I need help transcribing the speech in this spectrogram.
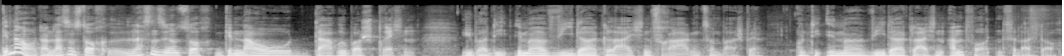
genau, dann lass uns doch, lassen Sie uns doch genau darüber sprechen. Über die immer wieder gleichen Fragen zum Beispiel. Und die immer wieder gleichen Antworten vielleicht auch.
